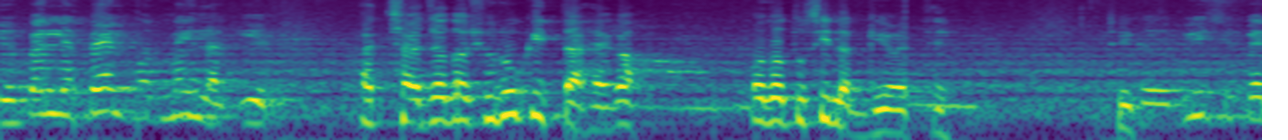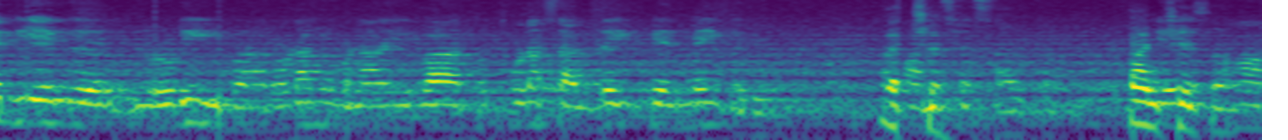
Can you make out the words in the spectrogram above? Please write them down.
ये पहले पहल बहुत में ही लगी है ਅੱਛਾ ਜਦੋਂ ਸ਼ੁਰੂ ਕੀਤਾ ਹੈਗਾ ਉਦੋਂ ਤੁਸੀਂ ਲੱਗੇ ਹੋ ਇੱਥੇ ठीक तो बीच पहले एक लोड़ी बा रोडंग बनाई बा तो थोड़ा सा गई फिर मैं ही करी अच्छा। पाँच छः साल तक पाँच छः फिर- साल। हाँ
